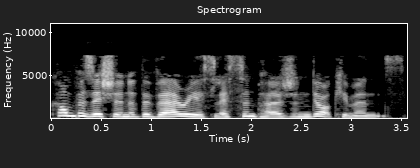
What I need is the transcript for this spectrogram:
Composition of the various lists and Persian documents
